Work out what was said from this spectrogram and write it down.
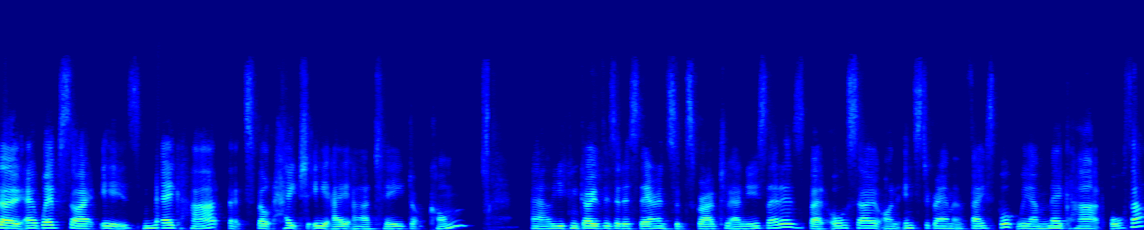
So our website is Meg Heart, that's spelled H-E-A-R-T dot com. Uh, you can go visit us there and subscribe to our newsletters, but also on Instagram and Facebook, we are Meg Heart Author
